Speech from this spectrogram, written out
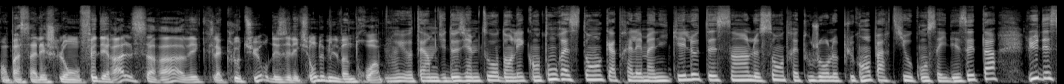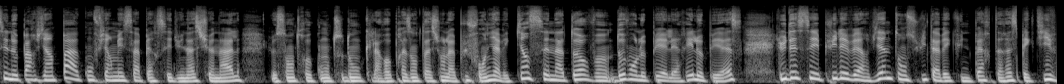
On passe à l'échelon fédéral, Sarah, avec la clôture des élections 2023. Oui, au terme du deuxième tour dans les cantons restants, 4 LM maniqué, le Tessin, le centre est toujours le plus grand parti au Conseil des États. L'UDC ne parvient pas à confirmer sa percée du national. Le centre compte donc la représentation la plus fournie avec 15 sénateurs devant le PLR et le PS. L'UDC et puis les Verts viennent ensuite avec une perte respective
